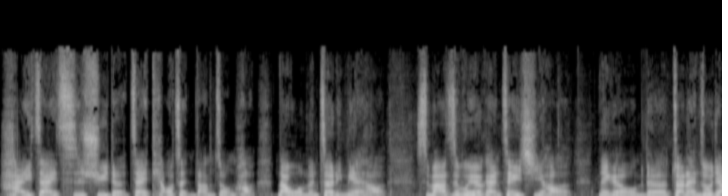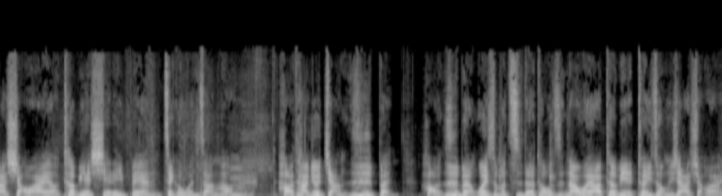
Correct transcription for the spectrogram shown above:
还在持续的在调整当中。好，那我们这里面哈，Smart 致富月刊这一期哈，那个我们的专栏作家小艾啊，特别写了一篇这个文章哈。好，他就讲日本，好，日本为什么值得投资？那我要特别推崇一下小艾，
